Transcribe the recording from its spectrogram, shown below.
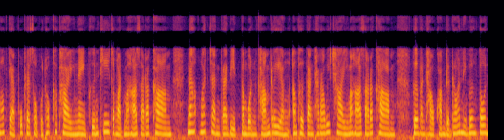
มอบแก่ผู้ประสบอุทกภัยในพื้นที่จังหวัดมหาสารคาม ณ วัดจันทร์ประดิษฐ์ตำบลขามเรียงอำเภอกันทรวิชัย มหาสารคาม เพื่อบรรเทาความเดือดร้อนในเบื้องต้น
